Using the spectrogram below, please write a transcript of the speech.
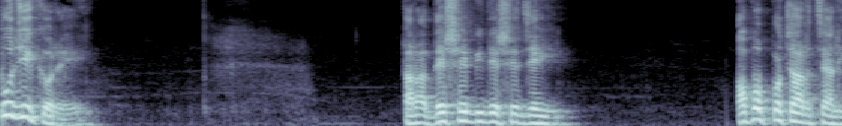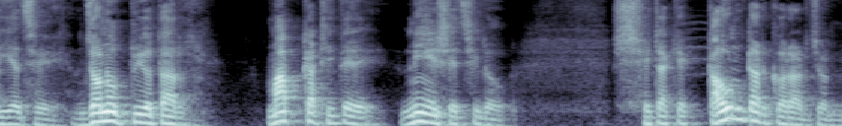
পুঁজি করে তারা দেশে বিদেশে যেই অপপ্রচার চালিয়েছে, জনপ্রিয়তার মাপকাঠিতে নিয়ে এসেছিল। সেটাকে কাউন্টার করার জন্য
